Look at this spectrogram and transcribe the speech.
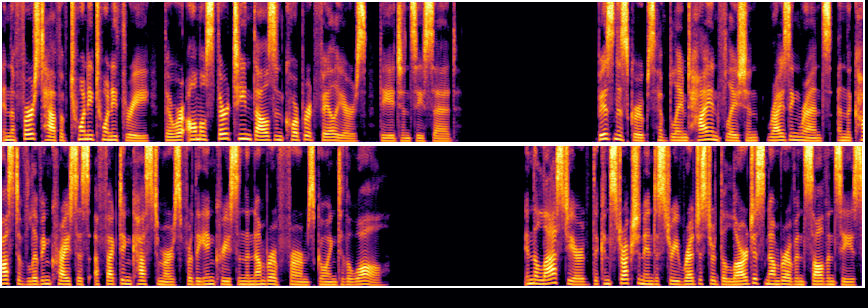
in the first half of 2023, there were almost 13,000 corporate failures, the agency said. Business groups have blamed high inflation, rising rents, and the cost of living crisis affecting customers for the increase in the number of firms going to the wall. In the last year, the construction industry registered the largest number of insolvencies,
